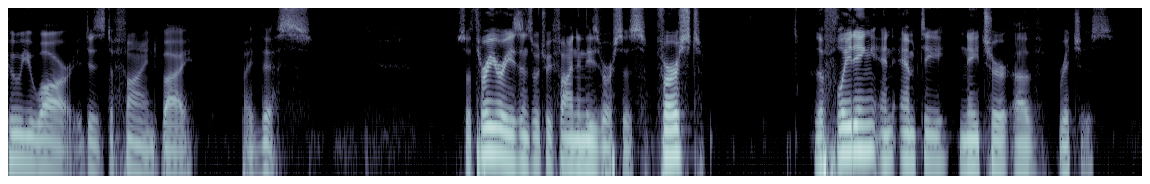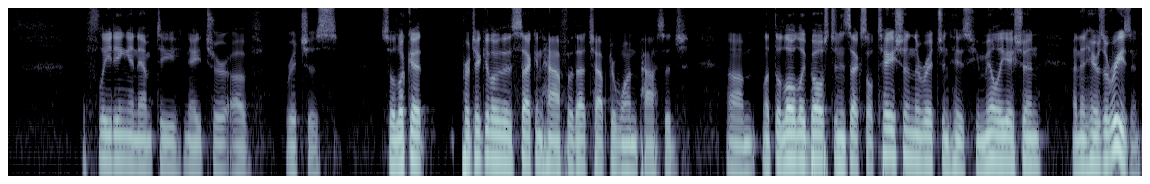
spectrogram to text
who you are, it is defined by, by this. So, three reasons which we find in these verses. First, the fleeting and empty nature of riches. The fleeting and empty nature of riches. So, look at particularly the second half of that chapter 1 passage. Um, Let the lowly boast in his exaltation, the rich in his humiliation. And then here's a reason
